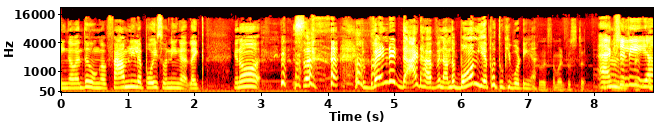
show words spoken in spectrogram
நீங்க வந்து உங்க ஃபேமிலியில போய் சொன்னீங்க. Like you know did that happen அந்த பாம் எப்போ தூக்கி போட்டீங்க? ட்விஸ்ட் ஆக்சுவலி யா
